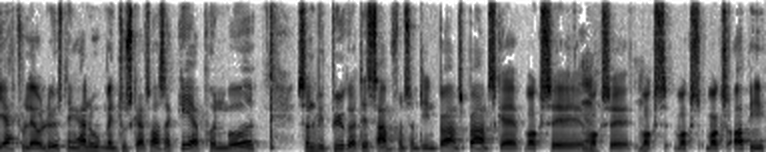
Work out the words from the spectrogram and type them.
ja, du laver løsninger her nu, men du skal altså også agere på en måde, så vi bygger det samfund, som dine børns børn skal vokse, ja. vokse, vokse, vokse, vokse op i.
